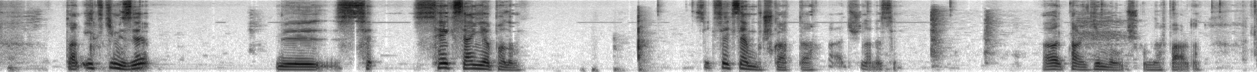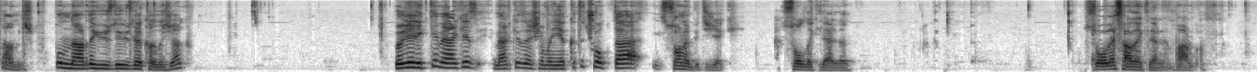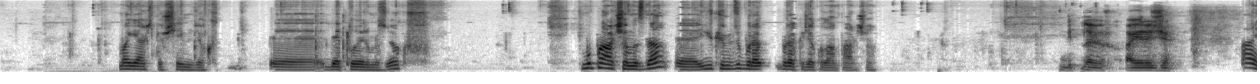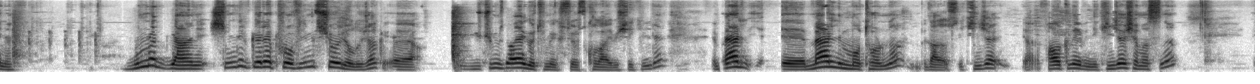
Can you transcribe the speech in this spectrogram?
Tamam itkimizi e, se- 80 yapalım. 80 buçuk hatta. Hadi şunlar da se- Ha, pardon gimbal'mış bunlar pardon. Tamamdır. Bunlar da %100'de kalacak. Böylelikle merkez merkez aşamanın yakıtı çok daha sonra bitecek. Soldakilerden. Sol ve sağdakilerden pardon. Ama gerçi dur şeyimiz yok. E, deployer'ımız yok. Bu parçamızda e, yükümüzü bırak- bırakacak olan parça. Deployer, ayırıcı. Aynen. Bununla yani şimdi görev profilimiz şöyle olacak. E, yükümüzü aya götürmek istiyoruz kolay bir şekilde. E, Mer, e, Merlin motorunu daha doğrusu ikinci yani Falcon Heavy'nin ikinci aşamasını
